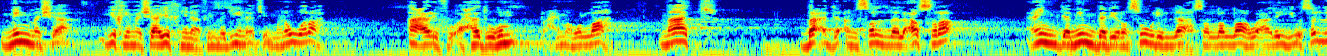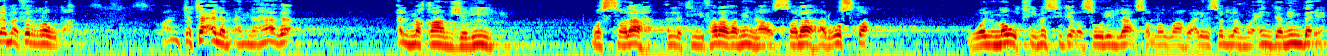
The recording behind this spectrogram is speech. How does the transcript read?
من مشايخ مشايخنا في المدينة المنورة. أعرف أحدهم رحمه الله مات بعد أن صلى العصر عند منبر رسول الله صلى الله عليه وسلم في الروضة. وأنت تعلم أن هذا المقام جليل والصلاة التي فرغ منها الصلاة الوسطى والموت في مسجد رسول الله صلى الله عليه وسلم وعند منبره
